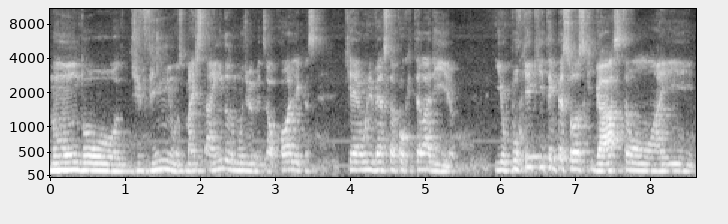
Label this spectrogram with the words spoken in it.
no mundo de vinhos, mas ainda no mundo de bebidas alcoólicas, que é o universo da coquetelaria. E o porquê que tem pessoas que gastam aí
